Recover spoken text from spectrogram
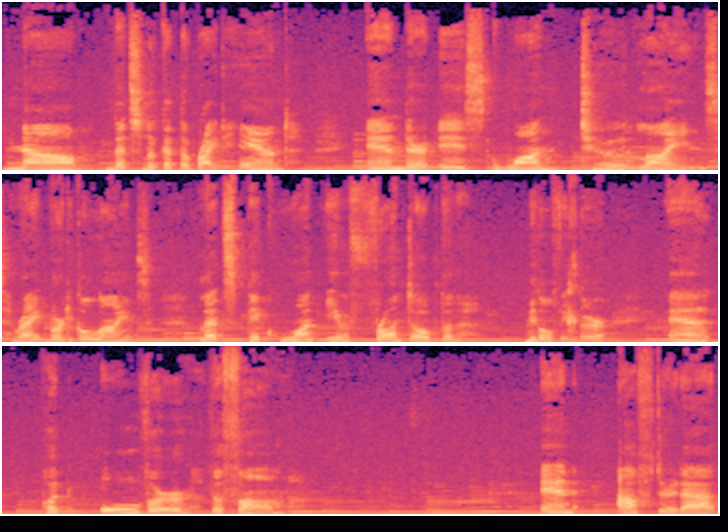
Now let's look at the right hand and there is one, two lines, right? Vertical lines. Let's pick one in front of the middle finger and put over the thumb. And after that,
